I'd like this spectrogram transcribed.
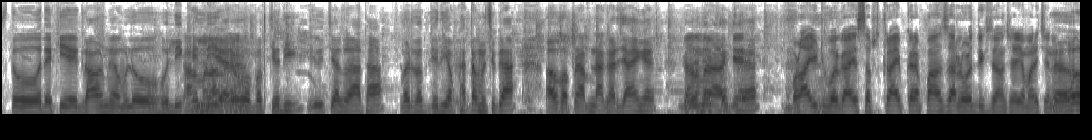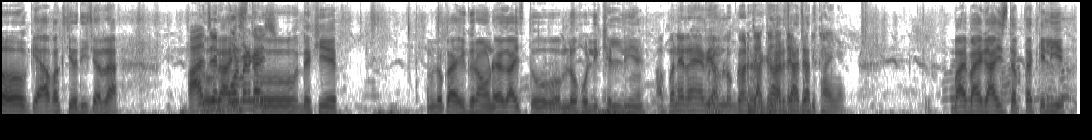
तो देखिए ग्राउंड में हम लोग होली हाँ, खेल लिए। और वो बकचोदी चल रहा था बट बकचोदी अब खत्म हो चुका अब अपना अपना घर जाएँगे। गाँव में आके बड़ा यूट्यूबर का सब्सक्राइब करें। पाँच हज़ार लोग दिख जाना चाहिए हमारे चैनल ओ, क्या बकचोदी चल रहा। आज तो, तो देखिए हम लोग का एक ग्राउंड है गाइस तो हम लोग होली खेल लिए। अब बने रहे अभी हम लोग घर जाते घर जा- जा- दिखाएँगे। बाय बाय गाइस तब तक के लिए।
